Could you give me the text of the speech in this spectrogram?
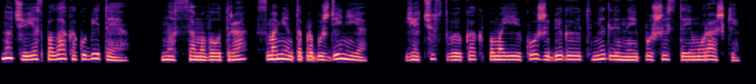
Ночью я спала, как убитая, но с самого утра, с момента пробуждения, я чувствую, как по моей коже бегают медленные пушистые мурашки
